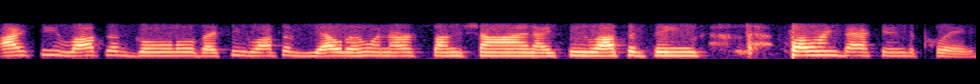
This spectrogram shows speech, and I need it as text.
I see lots of gold. I see lots of yellow in our sunshine. I see lots of things falling back into place.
